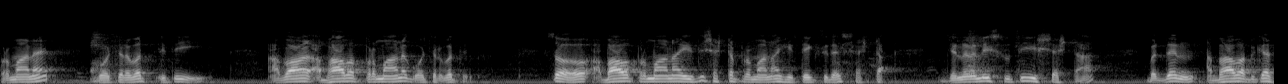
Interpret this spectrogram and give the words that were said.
प्रमाण गोचरवत इति। अभाव प्रमाण गोचरवत। सो अभाव प्रमाण इज़ द षष्ठ प्रमाण ही टेक्स इट एज षष्ठ। जनरली श्रुति इज़ षष्ठ बट देन अभाव बिकॉज़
